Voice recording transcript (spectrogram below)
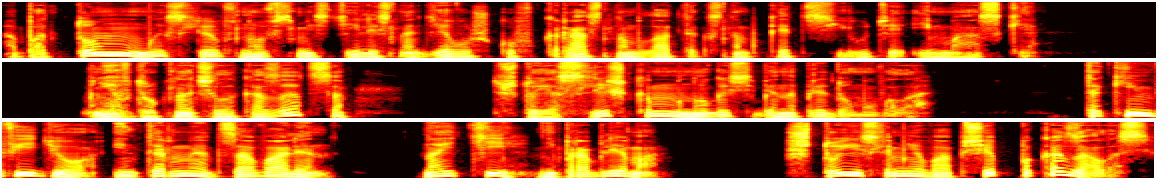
А потом мысли вновь сместились на девушку в красном латексном кэтсьюте и маске. Мне вдруг начало казаться, что я слишком много себе напридумывала. Таким видео интернет завален. Найти не проблема. Что, если мне вообще показалось?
